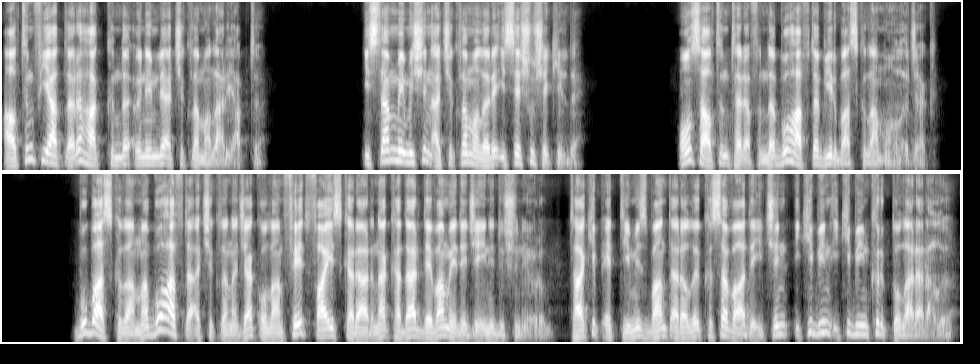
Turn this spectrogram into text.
altın fiyatları hakkında önemli açıklamalar yaptı. İslam Memiş'in açıklamaları ise şu şekilde. Ons altın tarafında bu hafta bir baskılanma olacak. Bu baskılanma bu hafta açıklanacak olan FED faiz kararına kadar devam edeceğini düşünüyorum. Takip ettiğimiz bant aralığı kısa vade için 2000-2040 dolar aralığı.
